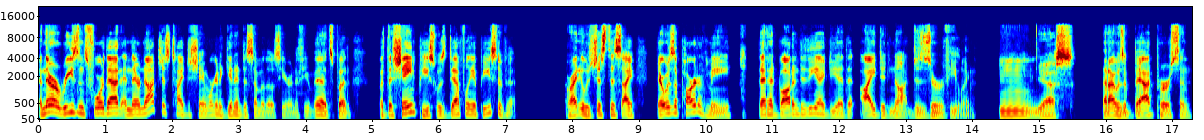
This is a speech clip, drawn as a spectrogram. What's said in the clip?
And there are reasons for that. And they're not just tied to shame. We're going to get into some of those here in a few minutes, but but the shame piece was definitely a piece of it. Right. It was just this I there was a part of me that had bought into the idea that I did not deserve healing Mm, yes. that I was a bad person,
